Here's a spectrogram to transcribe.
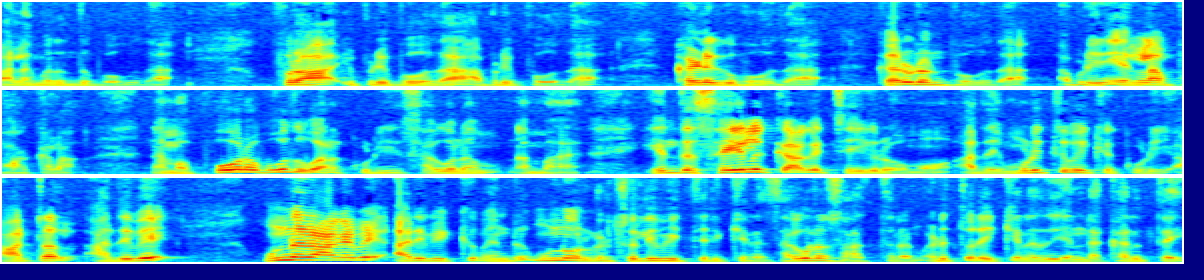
வலமிருந்து போகுதா? புறா இப்படி போகுதா அப்படி போகுதா கழுகு போகுதா கருடன் போகுதா அப்படின்னு எல்லாம் பார்க்கலாம். நம்ம போகிற போது வரக்கூடிய சகுனம் நம்ம எந்த செயலுக்காக செய்கிறோமோ அதை முடித்து வைக்கக்கூடிய ஆற்றல் அதுவே முன்னதாகவே அறிவிக்கும் என்று முன்னோர்கள் சொல்லி வைத்திருக்கிற சகுன சாஸ்திரம் எடுத்துரைக்கிறது என்ற கருத்தை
